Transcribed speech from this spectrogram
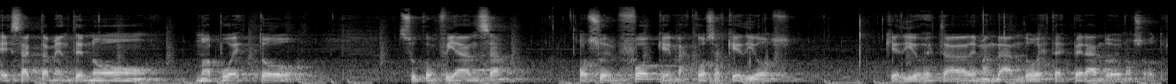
exactamente no, no ha puesto su confianza o su enfoque en las cosas que Dios que Dios está demandando, está esperando de nosotros.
